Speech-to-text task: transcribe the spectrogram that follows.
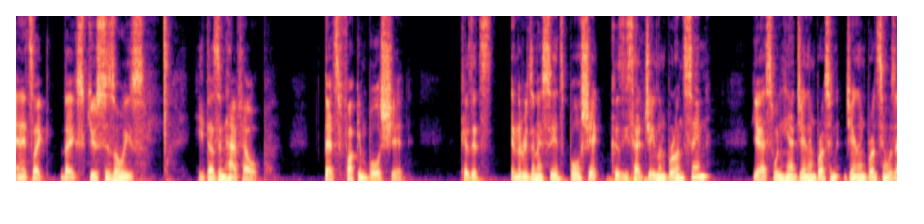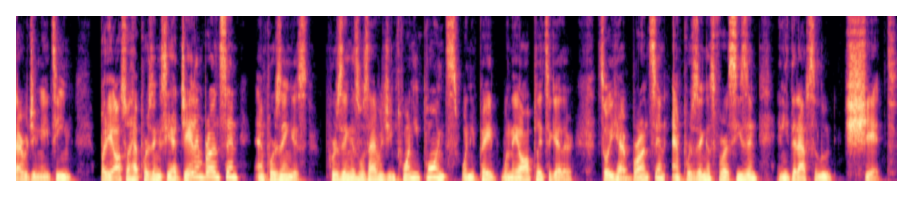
And it's like the excuse is always he doesn't have help. That's fucking bullshit. Cause it's and the reason I say it's bullshit because he's had Jalen Brunson. Yes, when he had Jalen Brunson, Jalen Brunson was averaging 18, but he also had Porzingis. He had Jalen Brunson and Porzingis. Porzingis was averaging 20 points when he played when they all played together. So he had Brunson and Porzingis for a season, and he did absolute shit.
